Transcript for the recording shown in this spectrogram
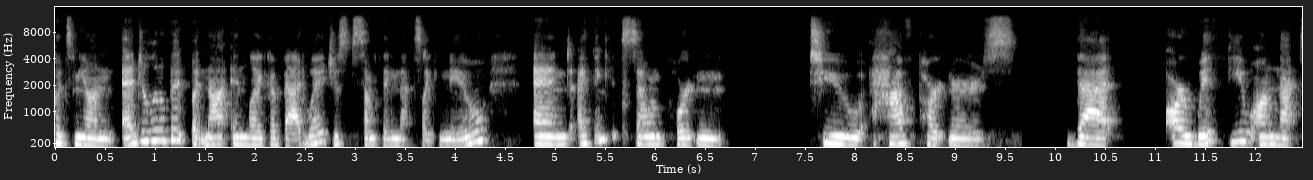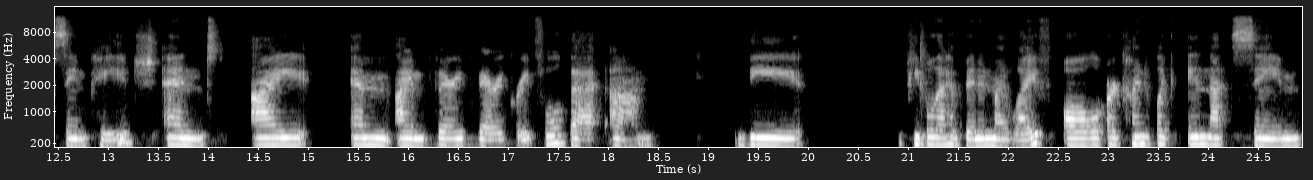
puts me on edge a little bit, but not in like a bad way, just something that's like new. And I think it's so important to have partners that are with you on that same page. And I am I am very, very grateful that um the people that have been in my life all are kind of like in that same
